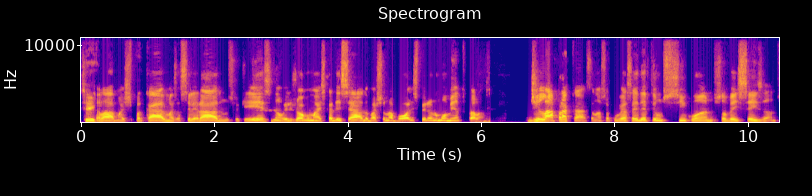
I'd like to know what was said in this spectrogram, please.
Sim. sei lá, mais pancado, mais acelerado, não sei o que. Esse não, eles jogam mais cadenciado, abaixando a bola, esperando o um momento para lá. De lá para cá, essa nossa conversa aí deve ter uns cinco anos, talvez seis anos.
